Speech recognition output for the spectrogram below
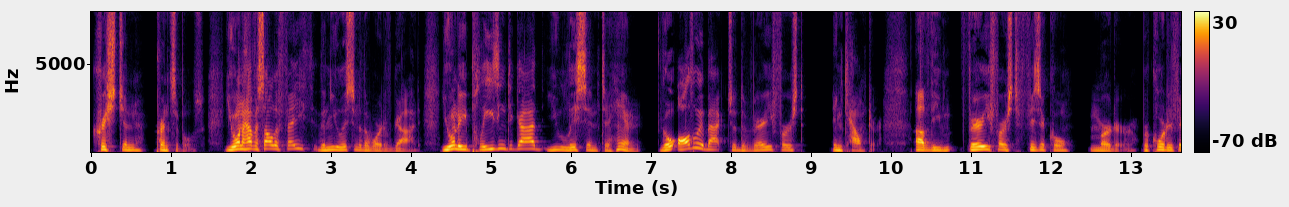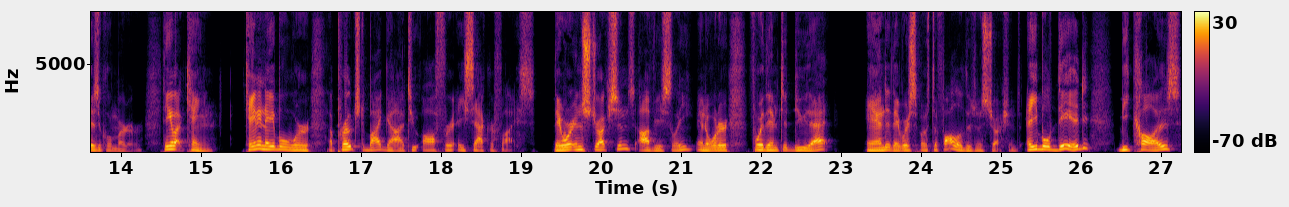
Christian principles. You want to have a solid faith? Then you listen to the word of God. You want to be pleasing to God? You listen to him. Go all the way back to the very first encounter of the very first physical murder, recorded physical murder. Think about Cain. Cain and Abel were approached by God to offer a sacrifice. There were instructions, obviously, in order for them to do that and they were supposed to follow those instructions. Abel did because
